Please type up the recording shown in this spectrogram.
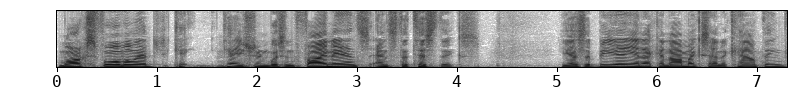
Mark's formal education was in finance and statistics. He has a BA in economics and accounting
